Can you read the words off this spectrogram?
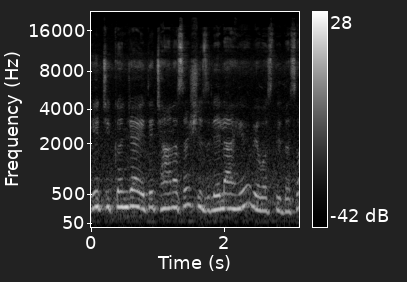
हे चिकन जे आहे ते छान असं शिजलेलं आहे व्यवस्थित असं.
